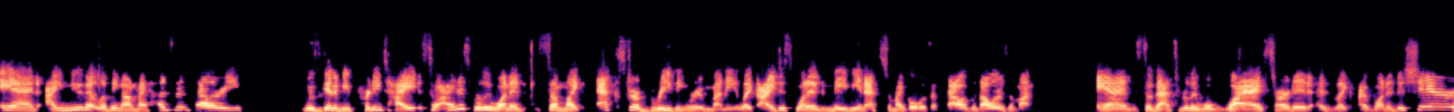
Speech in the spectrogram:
And I knew that living on my husband's salary was going to be pretty tight. So I just really wanted some like extra breathing room money. Like I just wanted maybe an extra, my goal was a thousand dollars a month. And so that's really why I started as like, I wanted to share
